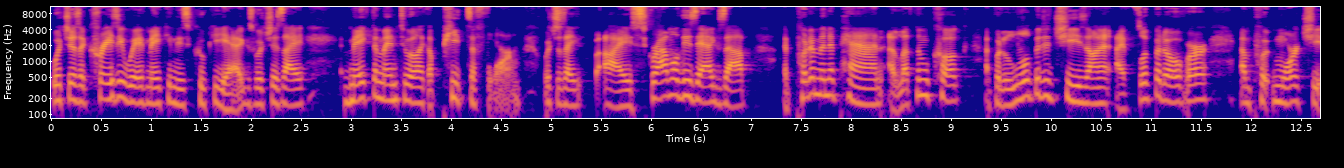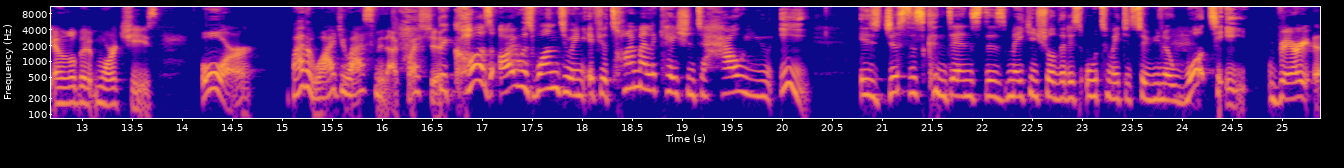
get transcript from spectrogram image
which is a crazy way of making these kooky eggs, which is I make them into like a pizza form, which is I, I scramble these eggs up. I put them in a pan. I let them cook. I put a little bit of cheese on it. I flip it over and put more cheese, a little bit more cheese. Or, by the way, why'd you ask me that question? Because I was wondering if your time allocation to how you eat is just as condensed as making sure that it's automated so you know what to eat very uh,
